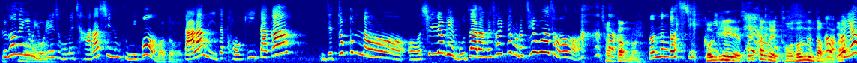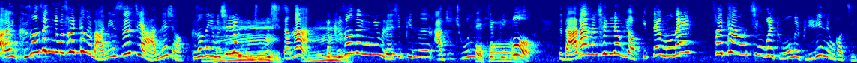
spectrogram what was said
그 선생님은 어. 요리를 정말 잘하시는 분이고 맞아 맞아. 나라는 이제 거기다가 이제 조금 더 어, 실력의 모자람을 설탕으로 채워서 잠깐만. 넣는 거지. 거기에 설탕을 더 넣는단 어, 말이야? 어, 야, 아니, 그 선생님은 설탕을 많이 쓰지 않으셔. 그 선생님은 실력이 좀 음, 좋으시잖아. 그러니까 그 음. 선생님 레시피는 아주 좋은. 레시피고 나라는 실력이 없기 때문에 설탕 친구의 도움을 빌리는 거지.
